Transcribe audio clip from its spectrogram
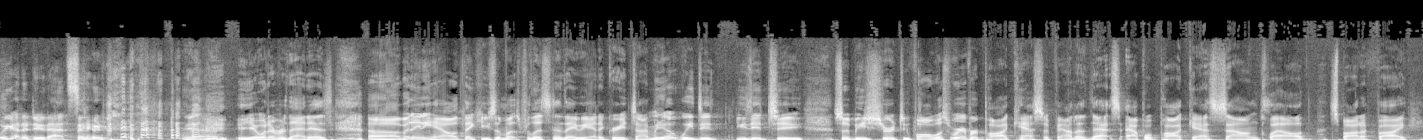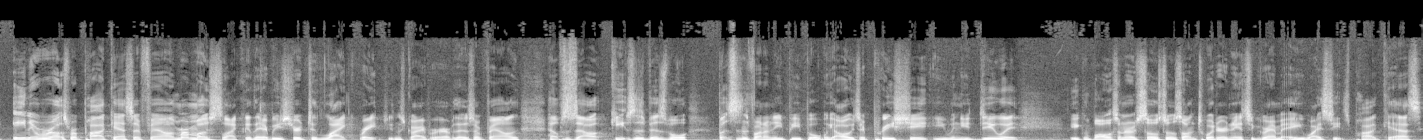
we got to do that soon. Yeah. yeah, whatever that is. Uh, but anyhow, thank you so much for listening today. We had a great time. We hope we did. You did too. So be sure to follow us wherever podcasts are found. And that's Apple Podcasts, SoundCloud, Spotify, anywhere else where podcasts are found. We're most likely there. Be sure to like, rate, and subscribe wherever those are found. Helps us out, keeps us visible, puts us in front of new people. We always appreciate you when you do it. You can follow us on our socials on Twitter and Instagram at AY Seats Podcast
